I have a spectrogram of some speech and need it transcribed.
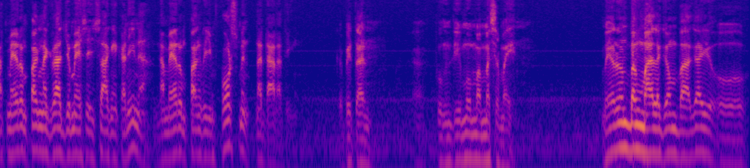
At meron pang nag-radio message sa akin kanina na meron pang reinforcement na darating. Kapitan, ah, kung di mo mamasamain, meron bang mahalagang bagay o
